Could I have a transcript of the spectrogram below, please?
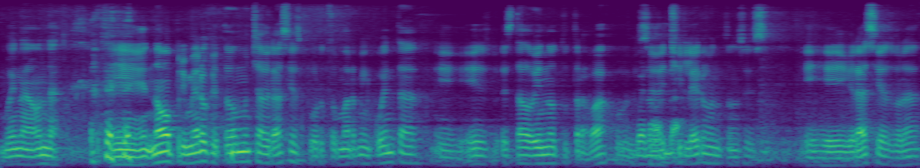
Buena onda. Eh, no, primero que todo, muchas gracias por tomarme en cuenta. Eh, he estado viendo tu trabajo, Buena soy onda. chilero, entonces eh, gracias, ¿verdad?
